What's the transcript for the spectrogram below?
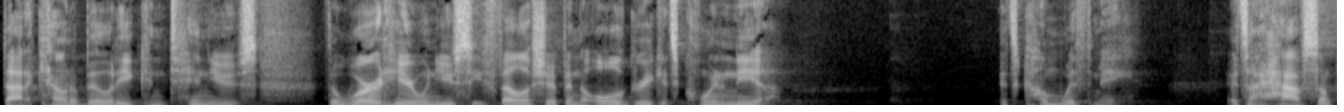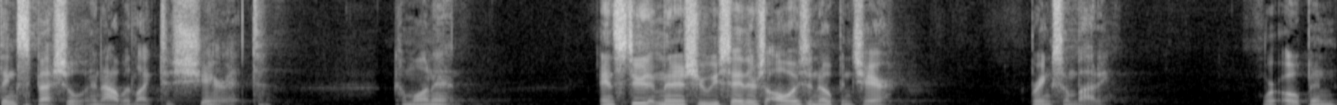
That accountability continues. The word here, when you see fellowship in the Old Greek, it's koinonia. It's come with me. It's I have something special and I would like to share it. Come on in. In student ministry, we say there's always an open chair. Bring somebody. We're open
